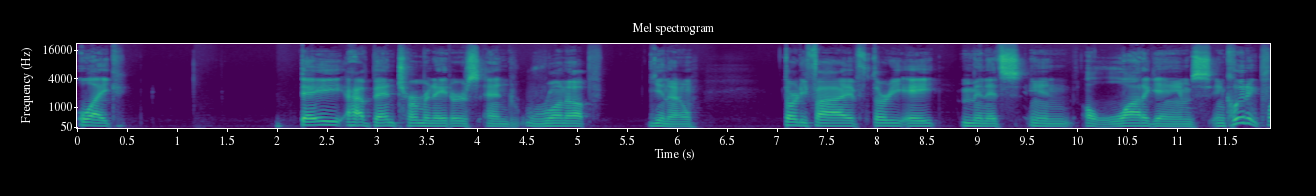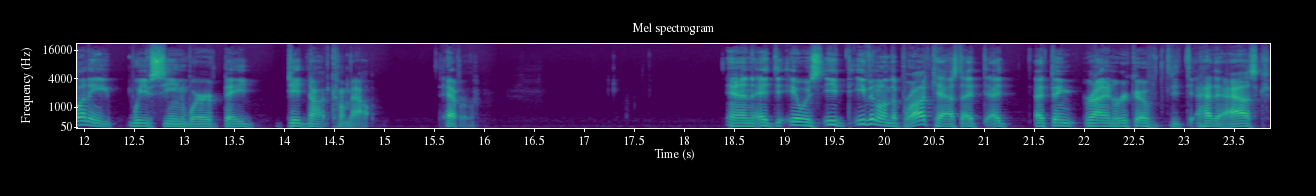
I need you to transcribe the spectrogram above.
Like they have been terminators and run up, you know, 35, 38 minutes in a lot of games, including plenty we've seen where they did not come out ever and it it was it, even on the broadcast. I, I I think Ryan Ruocco had to ask,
